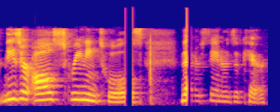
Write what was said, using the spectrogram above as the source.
These are all screening tools that are standards of care.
